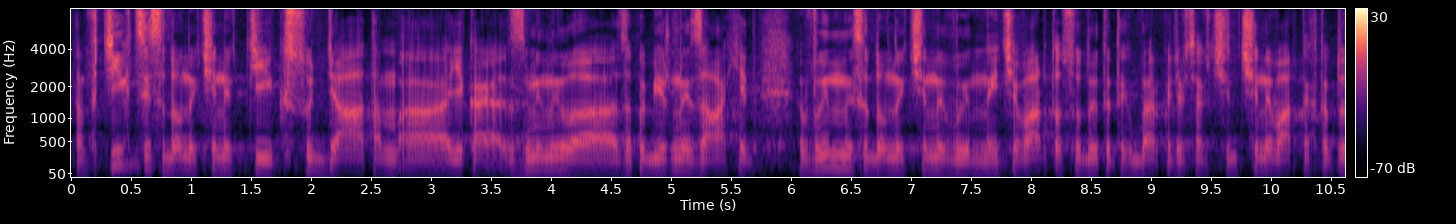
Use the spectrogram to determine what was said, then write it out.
там втік цей садовник чи не втік, суддя, там е, яка змінила запобіжний захід, винний садовник чи не винний, чи варто судити тих беркутівців, чи, чи не варто. Тобто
